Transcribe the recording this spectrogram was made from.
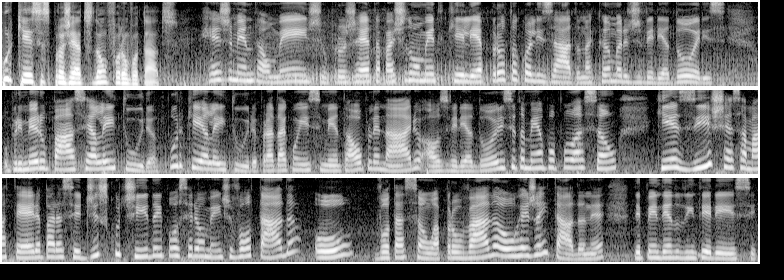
Por que esses projetos não foram votados? Regimentalmente, o projeto, a partir do momento que ele é protocolizado na Câmara de Vereadores, o primeiro passo é a leitura. Por que a leitura? Para dar conhecimento ao plenário, aos vereadores e também à população que existe essa matéria para ser discutida e posteriormente votada ou votação aprovada ou rejeitada, né? dependendo do interesse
